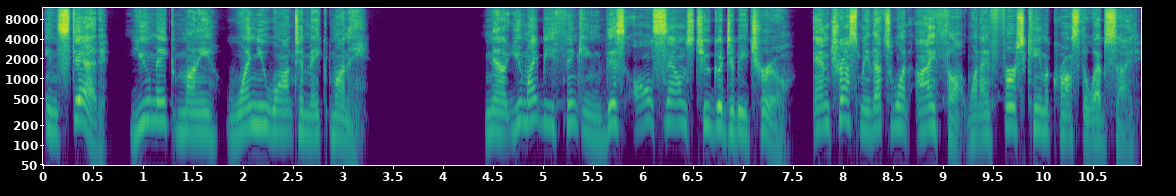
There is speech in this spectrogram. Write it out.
Instead, you make money when you want to make money. Now, you might be thinking this all sounds too good to be true. And trust me, that's what I thought when I first came across the website.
